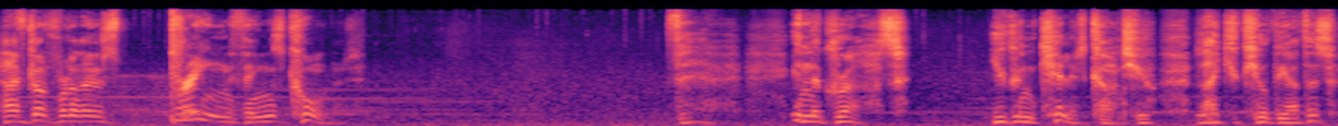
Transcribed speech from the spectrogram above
I've got one of those brain things cornered. There, in the grass. You can kill it, can't you? Like you killed the others?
